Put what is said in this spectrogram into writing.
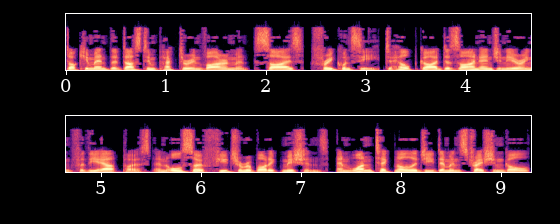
Document the dust impactor environment size, frequency to help guide design engineering for the outpost and also future robotic missions, and one technology demonstration goal.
